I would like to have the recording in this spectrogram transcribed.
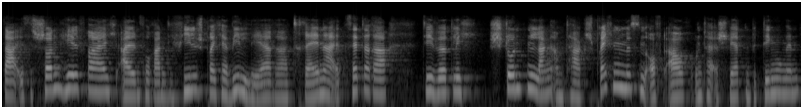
da ist es schon hilfreich, allen voran die Vielsprecher wie Lehrer, Trainer etc., die wirklich stundenlang am Tag sprechen müssen, oft auch unter erschwerten Bedingungen.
